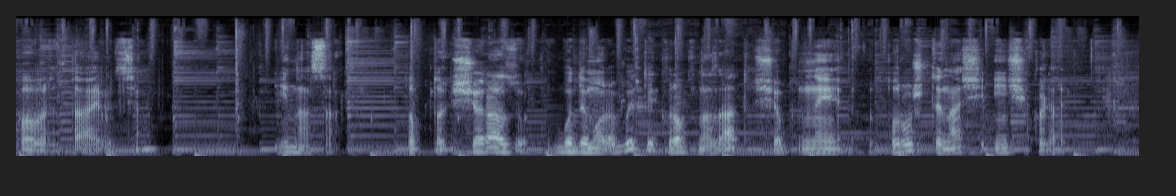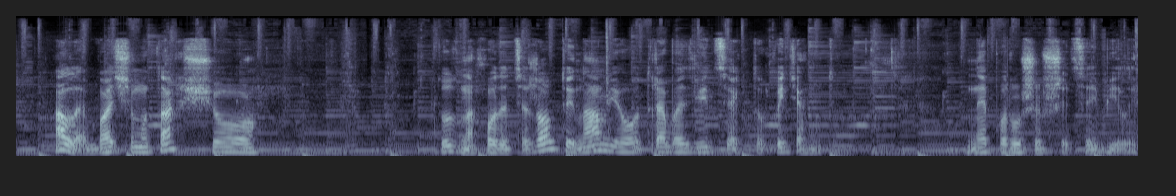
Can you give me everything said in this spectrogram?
повертаються і назад. Тобто щоразу будемо робити крок назад, щоб не порушити наші інші кольори. Але бачимо так, що тут знаходиться жовтий, нам його треба звідси як то витягнути, не порушивши цей білий.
